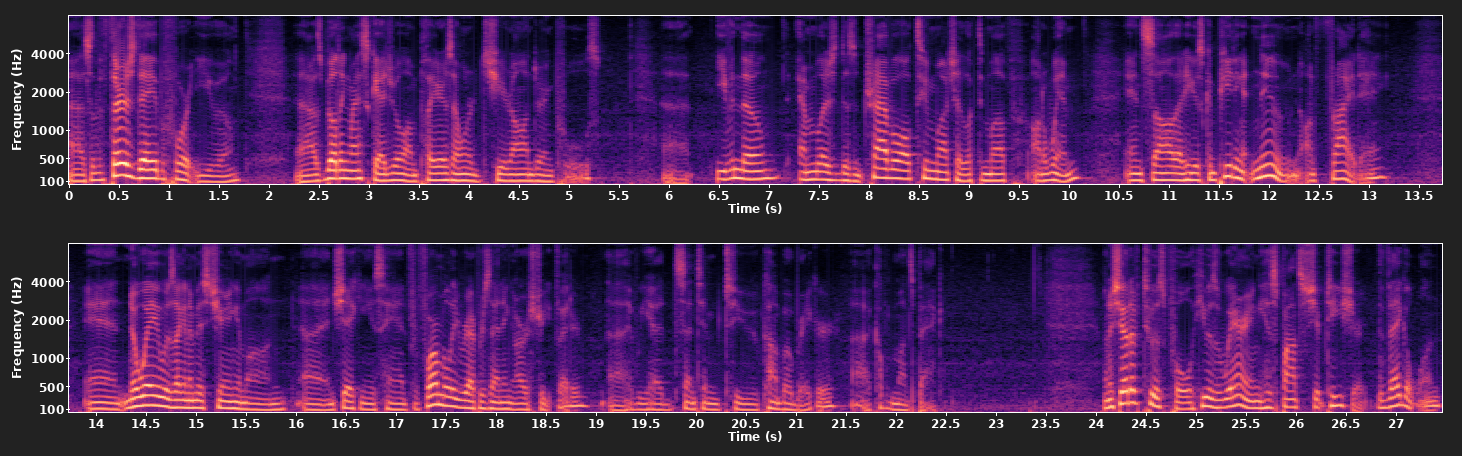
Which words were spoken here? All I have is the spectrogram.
Uh, so the Thursday before Evo, uh, I was building my schedule on players I wanted to cheer on during pools. Uh, even though Emlers doesn't travel all too much, I looked him up on a whim and saw that he was competing at noon on Friday. And no way was I going to miss cheering him on uh, and shaking his hand for formally representing our Street Fighter. Uh, we had sent him to Combo Breaker uh, a couple months back. When I showed up to his pool, he was wearing his sponsorship T-shirt, the Vega one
